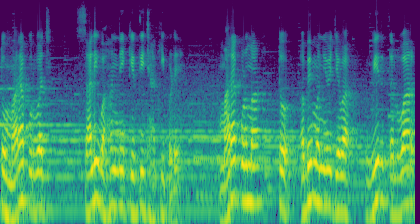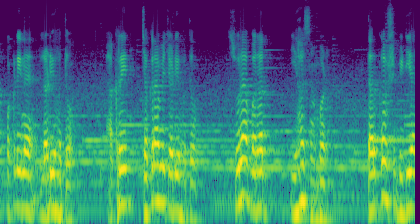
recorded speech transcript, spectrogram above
તો મારા પૂર્વજ શાલીવાહનની કીર્તિ ઝાંકી પડે. મારા કુળમાં તો અભિમન્યુ જેવા વીર તલવાર પકડીને લડ્યો હતો. આખરે ચક્રાવે ચડ્યો હતો. સુરા બરદ, યહ સાંભળ. તર્કશ ભીડિયા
